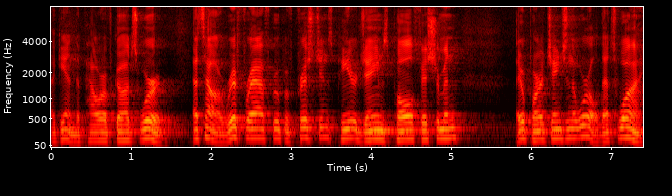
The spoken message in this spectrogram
Again, the power of God's Word. That's how a riffraff group of Christians, Peter, James, Paul, fishermen, they were part of changing the world. That's why.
